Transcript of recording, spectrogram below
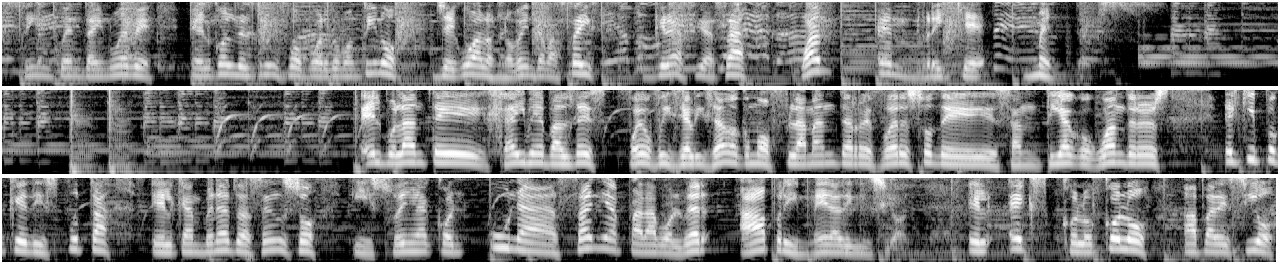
59. El gol del triunfo puertomontino llegó a los 90 más 6 gracias a Juan Enrique Méndez. El volante Jaime Valdés fue oficializado como flamante refuerzo de Santiago Wanderers, equipo que disputa el campeonato ascenso y sueña con una hazaña para volver a primera división. El ex Colo Colo apareció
